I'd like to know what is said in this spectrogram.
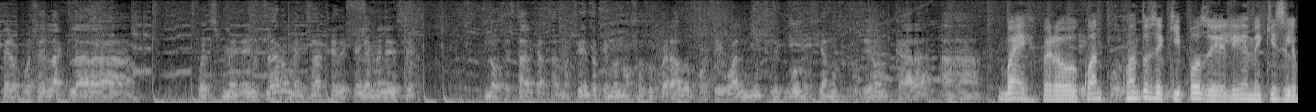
pero pues es la clara, pues el claro mensaje de que el MLS nos está alcanzando. Siento que no nos ha superado porque igual muchos equipos mexicanos pusieron cara a Güey, pero ¿cuán- Equipos ¿cuántos de- equipos de Liga MX le,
